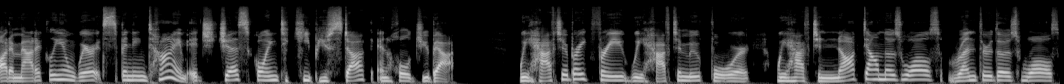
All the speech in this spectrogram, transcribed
automatically and where it's spending time. It's just going to keep you stuck and hold you back. We have to break free. We have to move forward. We have to knock down those walls, run through those walls,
